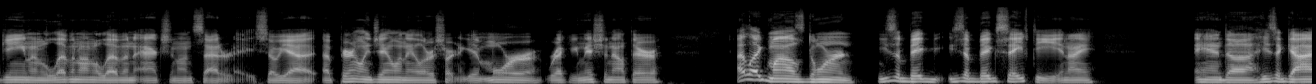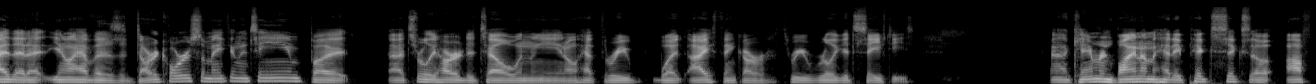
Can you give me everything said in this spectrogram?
gain an 11 on 11 action on Saturday. So yeah, apparently Jalen Nailor is starting to get more recognition out there. I like Myles Dorn. He's a big he's a big safety, and I and uh, he's a guy that I, you know I have as a dark horse of making the team, but uh, it's really hard to tell when we you know have three what I think are three really good safeties. Uh, Camryn Bynum had a pick six uh, off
